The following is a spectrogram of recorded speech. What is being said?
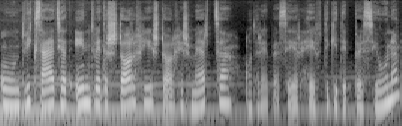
Und wie gesagt, sie hat entweder starke, starke Schmerzen oder eben sehr heftige Depressionen.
